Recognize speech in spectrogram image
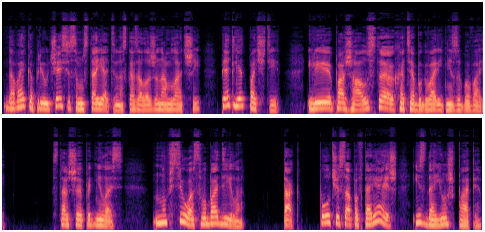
давай-ка приучайся самостоятельно», — сказала жена младшей. «Пять лет почти. Или, пожалуйста, хотя бы говорить не забывай». Старшая поднялась. «Ну все, освободила». «Так, полчаса повторяешь и сдаешь папе».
